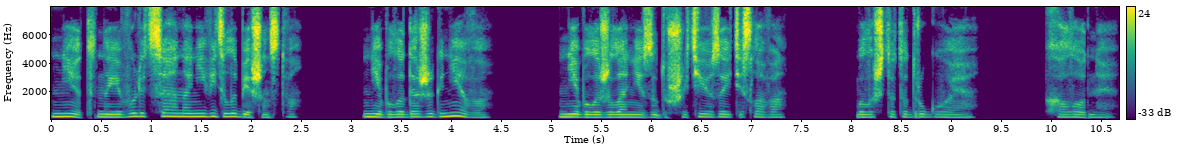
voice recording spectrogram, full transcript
Нет, на его лице она не видела бешенства. Не было даже гнева. Не было желания задушить ее за эти слова. Было что-то другое, холодное,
